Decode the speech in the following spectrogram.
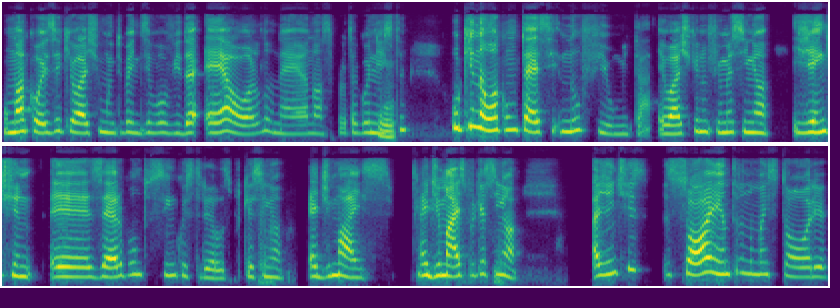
Uma coisa que eu acho muito bem desenvolvida é a Orla, né? A nossa protagonista. Sim. O que não acontece no filme, tá? Eu acho que no filme, assim, ó, gente, é 0.5 estrelas, porque assim, ó, é demais. É demais, porque assim, ó, a gente só entra numa história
